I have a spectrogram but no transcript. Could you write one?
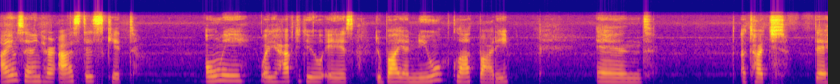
I am selling her as this kit. Only what you have to do is to buy a new cloth body and attach the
